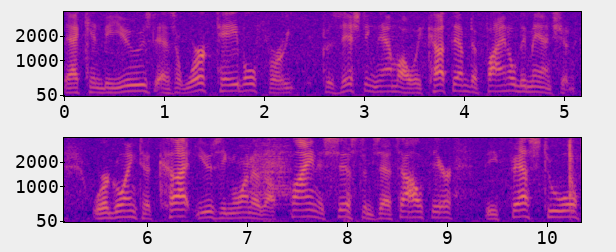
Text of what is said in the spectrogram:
that can be used as a work table for positioning them while we cut them to final dimension. We're going to cut using one of the finest systems that's out there, the Festool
